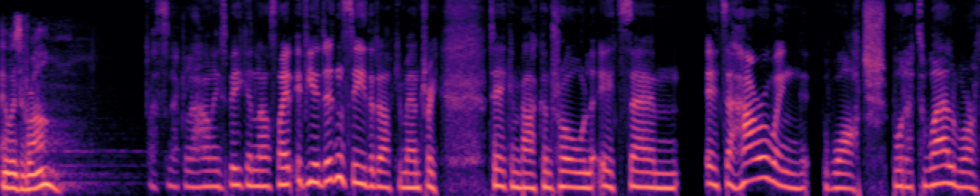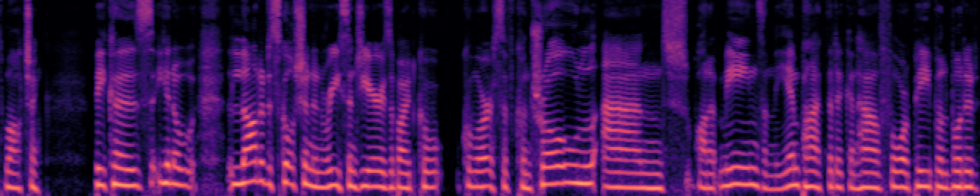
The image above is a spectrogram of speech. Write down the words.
it was wrong. That's Nicola Hanney speaking last night. If you didn't see the documentary, Taking Back Control, it's um it's a harrowing watch, but it's well worth watching because you know a lot of discussion in recent years about co- coercive control and what it means and the impact that it can have for people. But it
